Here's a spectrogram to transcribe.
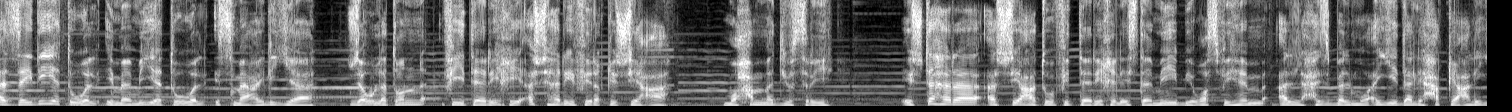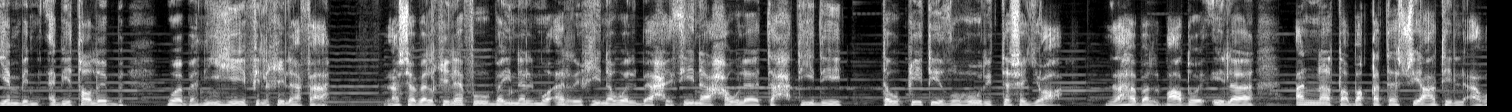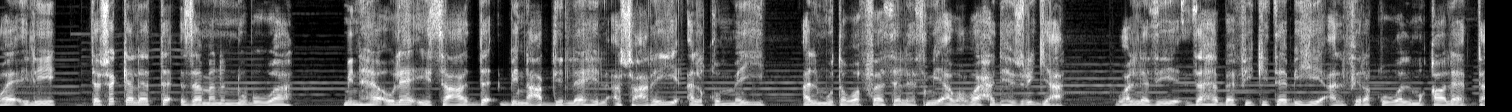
الزيدية والإمامية والإسماعيلية جولة في تاريخ أشهر فرق الشيعة. محمد يسري. اشتهر الشيعة في التاريخ الإسلامي بوصفهم الحزب المؤيد لحق علي بن أبي طالب وبنيه في الخلافة. نشب الخلاف بين المؤرخين والباحثين حول تحديد توقيت ظهور التشيع. ذهب البعض إلى أن طبقة الشيعة الأوائل تشكلت زمن النبوة من هؤلاء سعد بن عبد الله الأشعري القمي المتوفى 301 هجرية والذي ذهب في كتابه الفرق والمقالات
